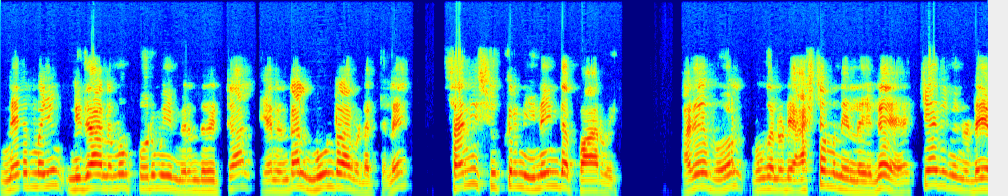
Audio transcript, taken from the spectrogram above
நேர்மையும் நிதானமும் பொறுமையும் இருந்துவிட்டால் ஏனென்றால் மூன்றாம் இடத்திலே சனி சுக்கரன் இணைந்த பார்வை. அதே போல் உங்களுடைய அஷ்டம நிலையிலே கேதுவினுடைய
